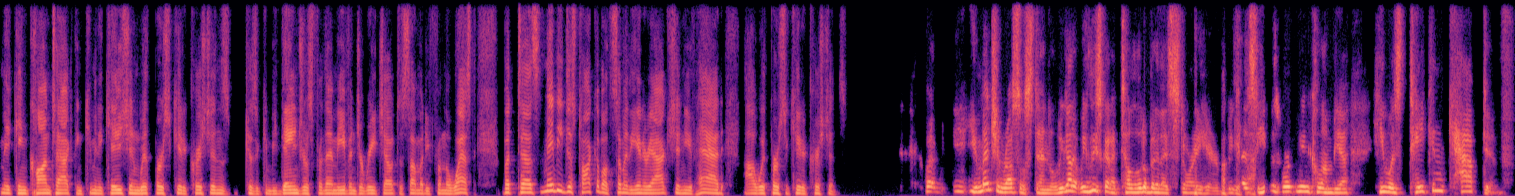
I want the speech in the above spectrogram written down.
making contact and communication with persecuted christians because it can be dangerous for them even to reach out to somebody from the west but uh, maybe just talk about some of the interaction you've had uh, with persecuted christians well, you mentioned Russell Stendal. We got we at least got to tell a little bit of that story here because yeah. he was working in Colombia. He was taken captive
